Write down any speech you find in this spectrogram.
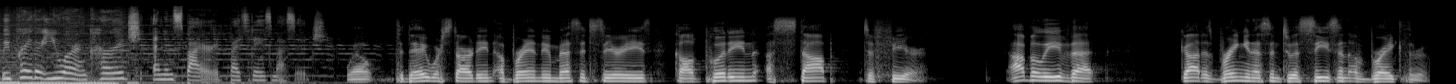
We pray that you are encouraged and inspired by today's message. Well, today we're starting a brand new message series called Putting a Stop to Fear. I believe that God is bringing us into a season of breakthrough.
